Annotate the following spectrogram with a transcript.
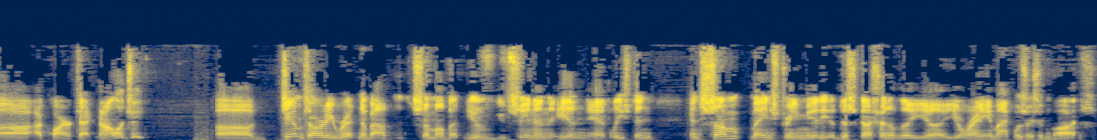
uh, acquire technology. Uh, Jim's already written about some of it. You've, you've seen in, in at least in in some mainstream media discussion of the uh, uranium acquisition buys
